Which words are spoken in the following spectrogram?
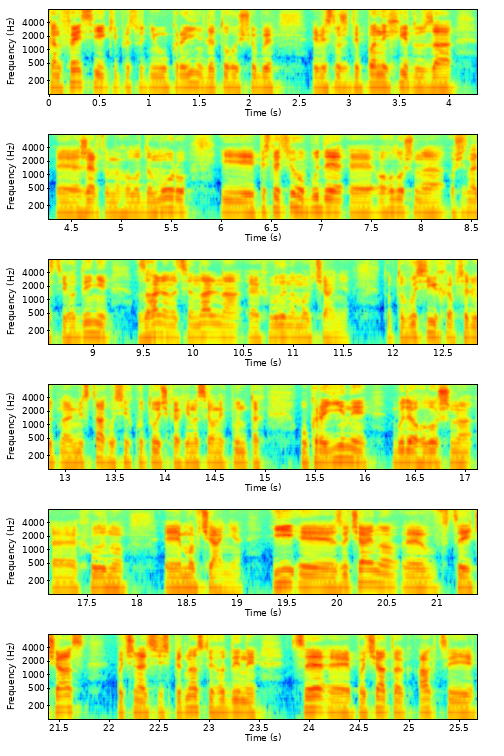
конфесії, які присутні в Україні, для того, щоб відслужити панихиду за е, жертвами голодомору. І після цього буде е, оголошена о 16-й годині загальнонаціональна е, хвилина мовчання. Тобто в усіх абсолютно містах, в усіх куточках і населених пунктах України буде оголошено е, хвилину е, мовчання. І, е, звичайно, е, в цей час, починаючи з 15 години, це е, початок акції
